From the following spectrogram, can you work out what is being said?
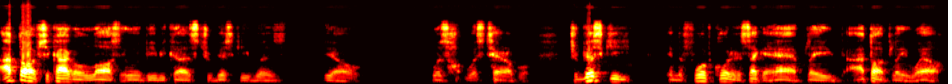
I thought if Chicago lost it would be because Trubisky was you know was was terrible. Trubisky in the fourth quarter the second half played I thought played well.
